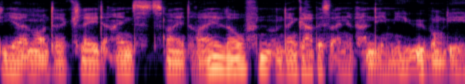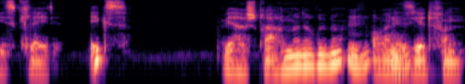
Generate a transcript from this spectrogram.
die ja immer unter Clade 1, 2, 3 laufen. Und dann gab es eine Pandemieübung, die hieß Clade X. Wir sprachen mal darüber, mhm. organisiert von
